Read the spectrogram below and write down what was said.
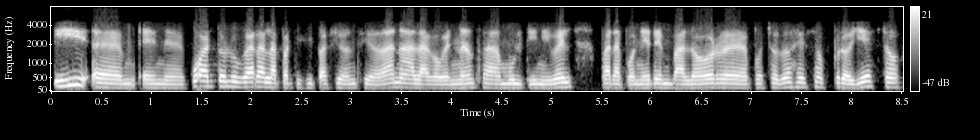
y em, en eh, cuarto lugar a la participación ciudadana, a la gobernanza multinivel para poner en valor eh, pues todos esos proyectos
